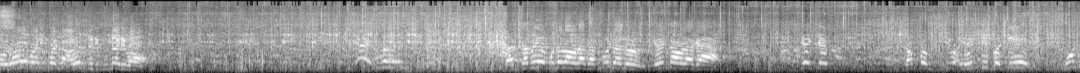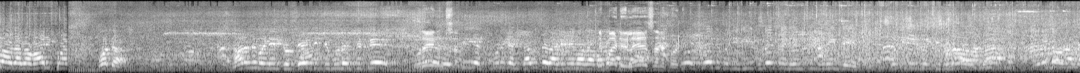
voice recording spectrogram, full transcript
ஒரு ஓரமா நிப்பாட்டில அறுபத்தடி முன்னாடி வா. தற்சமயம் முதலாவதாக கூடலூர் இரண்டாவதாக கே கே கம்பம் சிவ எட்டிப்பட்டி மூன்றாவதாக வாரிப்பாட் போட்ட நடந்து கொண்டிருக்கும் தேர்தலுக்கு முதல் சுற்று ஒரே நிமிஷம். முருகன் கவுந்தரா நினைவாக நிப்பாட்டு லேசா நிப்பாட்டு. சேதுபதி வி. குபேந்திரன் எம்பி இணைந்து நோக்கி முதலாவதாக இரண்டாவதாக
